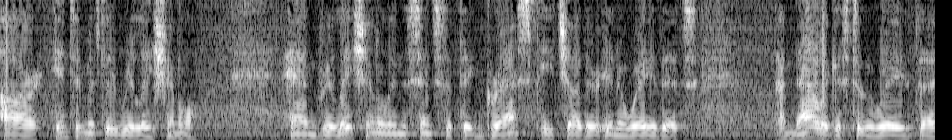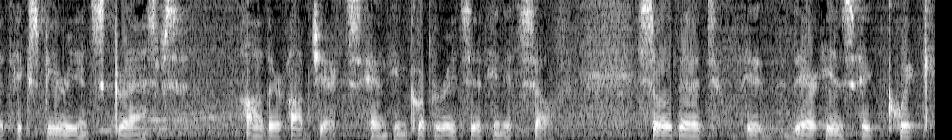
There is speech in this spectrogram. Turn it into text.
are intimately relational and relational in the sense that they grasp each other in a way that's analogous to the way that experience grasps other objects and incorporates it in itself. So that it, there is a quick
